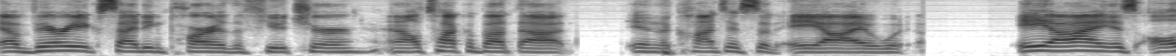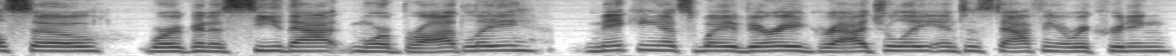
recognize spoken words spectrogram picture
A very exciting part of the future. And I'll talk about that in the context of AI AI is also, we're going to see that more broadly, making its way very gradually into staffing and recruiting.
